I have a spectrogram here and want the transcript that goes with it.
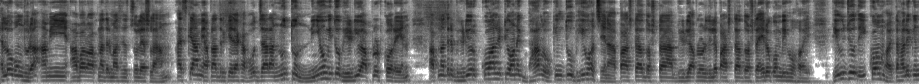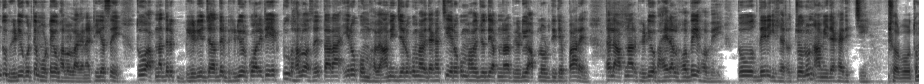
হ্যালো বন্ধুরা, আমি আবারও আপনাদের মাঝে চলে আসলাম। আজকে আমি আপনাদেরকে দেখাবো, যারা নতুন নিয়মিত ভিডিও আপলোড করেন, আপনাদের ভিডিওর কোয়ালিটি অনেক ভালো, কিন্তু ভিউ হচ্ছে না। পাঁচটা, দশটা ভিডিও আপলোড দিলে পাঁচটা, দশটা এরকম ভিউ হয়। ভিউ যদি কম হয়, তাহলে কিন্তু ভিডিও করতে মোটেও ভালো লাগে না, ঠিক আছে? তো আপনাদের ভিডিও, যাদের ভিডিওর কোয়ালিটি একটু ভালো আছে, তারা এরকমভাবে, আমি যেরকমভাবে দেখাচ্ছি, এরকমভাবে যদি আপনারা ভিডিও আপলোড দিতে পারেন, তাহলে আপনার ভিডিও ভাইরাল হবেই হবে তো দেরি কিসের? চলুন, আমি দেখাই দিচ্ছি। সর্বপ্রথম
